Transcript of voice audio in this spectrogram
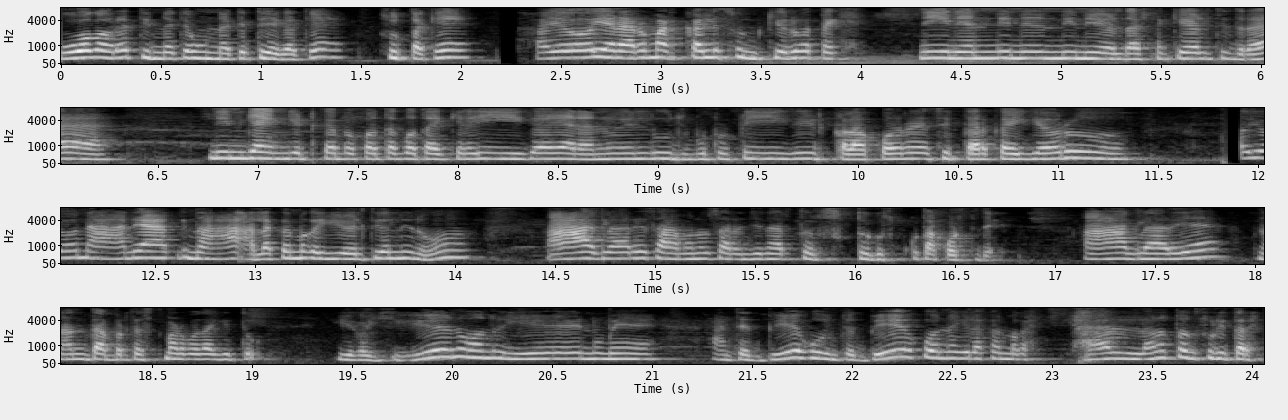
ಹೋಗವ್ರೆ ತಿನ್ನಕ್ಕೆ, ಉಣ್ಣಕ್ಕೆ, ತೇಗಕ್ಕೆ, ಸುತ್ತಕ್ಕೆ. ಅಯ್ಯೋ ಏನಾರು ಮಾಡ್ಕೊಳ್ಳಿ ಸುಮ್ಕಿರು ಹೊತ್ತಕ್ಕೆ ನೀನೇನು ನೀನು ನೀನು ಹೇಳ್ದಷ್ಟು ಕೇಳ್ತಿದ್ರೆ? ನಿನ್ಗೆ ಹೆಂಗೆ ಇಟ್ಕೋಬೇಕು ಅಂತ ಗೊತ್ತಾಕಿರ ಈಗ ಯಾರನ್ನು ಇಲ್ಲಿ ಉಜ್ಬಿಟ್ಟು ಈಗ ಇಟ್ಕೊಳಕೋರೆ ಸಿಕ್ಕಾರ ಕೈಗೆ ಅವರು. ಅಯ್ಯೋ, ನಾನೇ ಯಾಕೆ ನಾ ಅಲ್ಲಕ್ಕ ಮಗ ಹೇಳ್ತೀಯಲ್ಲ ನೀನು? ಆಗ್ಲಾರೆ ಸಾಮಾನು ಸರಂಜಿನ ತರ್ಸ್ ತೆಗಿಸ್ಕೂ ತಕೊಡ್ತಿದ್ದೆ ಆಗ್ಲಾರೆ ನಾನು ಜಬರ್ದಸ್ತ್ ಮಾಡ್ಬೋದಾಗಿತ್ತು. ಈಗ ಏನು ಅಂದ್ರೆ ಮೇ ಅಂತ ಬೇಕು ಇಂಥ ಬೇಕು ಅನ್ನೋಂಗಿಲ್ಲ ಕಣ್ಮಗ ಎಲ್ಲನೂ ತಂದು ಸುಡಿತಾರೆ.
